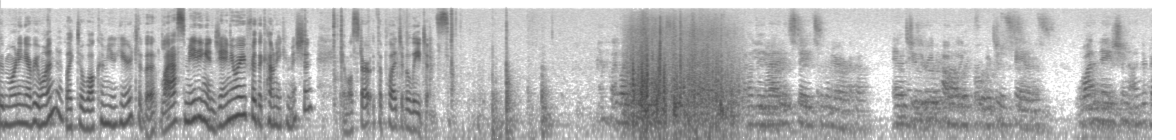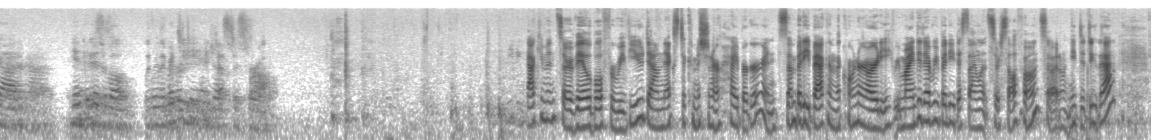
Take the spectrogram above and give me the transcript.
good morning, everyone. I'd like to welcome you here to the last meeting in January for the County Commission, and we'll start with the Pledge of Allegiance. pledge allegiance to the of the United States of America and to the republic for which it stands, one nation under God, indivisible, with liberty and justice for all. Documents are available for review down next to Commissioner Heiberger, and somebody back in the corner already reminded everybody to silence their cell phone, so I don't need to do that.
